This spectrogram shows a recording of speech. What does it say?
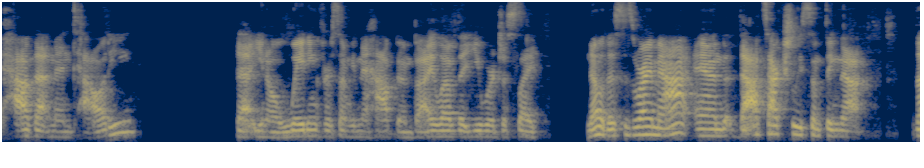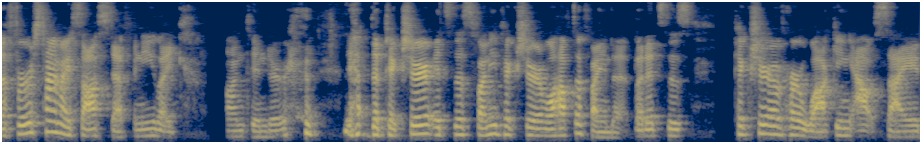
have that mentality that you know waiting for something to happen but i love that you were just like no this is where i'm at and that's actually something that the first time i saw stephanie like on tinder the picture it's this funny picture we'll have to find it but it's this picture of her walking outside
